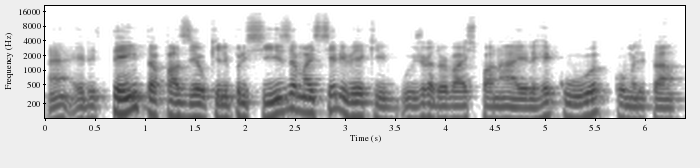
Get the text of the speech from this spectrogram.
Né? Ele tenta fazer o que ele precisa, mas se ele vê que o jogador vai espanar, ele recua, como ele está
